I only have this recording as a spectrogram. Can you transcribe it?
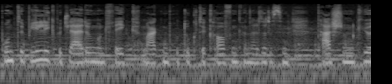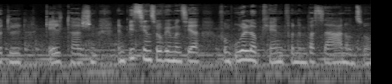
bunte Billigbekleidung und Fake-Markenprodukte kaufen kann. Also das sind Taschen, Gürtel, Geldtaschen. Ein bisschen so, wie man es ja vom Urlaub kennt, von den Basaren und so.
